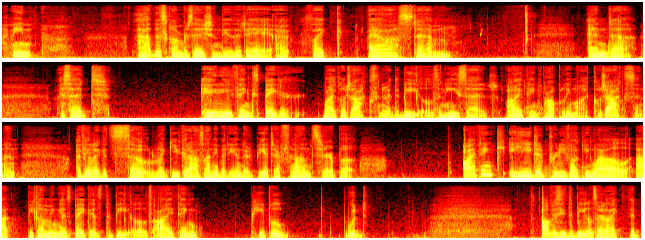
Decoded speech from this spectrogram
I mean, I had this conversation the other day. I was like, I asked, um, uh, I said, who do you think's bigger, Michael Jackson or the Beatles? And he said, I think probably Michael Jackson. And I feel like it's so, like, you could ask anybody and there'd be a different answer. But I think he did pretty fucking well at becoming as big as the Beatles. I think people would. Obviously, the Beatles are like the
